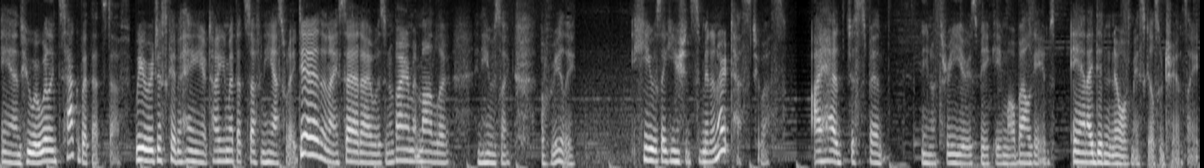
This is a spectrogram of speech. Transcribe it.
and who were willing to talk about that stuff. We were just kind of hanging out talking about that stuff, and he asked what I did, and I said I was an environment modeler, and he was like, Oh, really? He was like, you should submit an art test to us. I had just spent, you know, three years making mobile games, and I didn't know if my skills would translate.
